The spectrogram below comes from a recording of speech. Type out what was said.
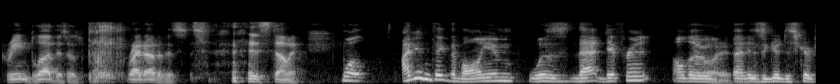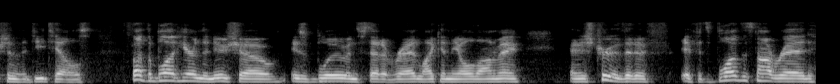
green blood that goes right out of his his stomach. Well, I didn't think the volume was that different, although Oh, that is a good description of the details. But the blood here in the new show is blue instead of red, like in the old anime. And it's true that if if it's blood that's not red,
